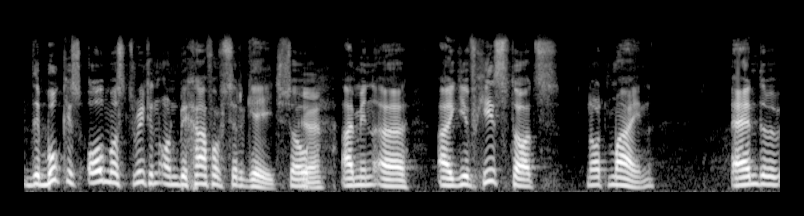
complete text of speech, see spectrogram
the book is almost written on behalf of Sergei. So Yeah. I mean, uh, I give his thoughts, not mine. And uh,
